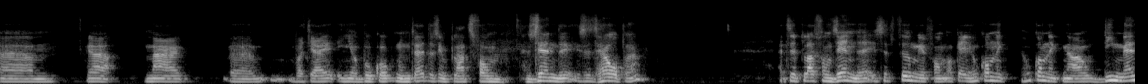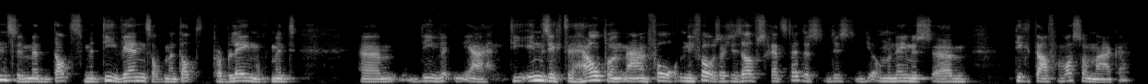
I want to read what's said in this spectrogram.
um, ja, maar uh, wat jij in jouw boek ook noemt, hè, dus in plaats van zenden is het helpen. En in plaats van zenden is het veel meer van, oké, hoe, kan ik, hoe kan ik nou die mensen met, dat, met die wens of met dat probleem of met um, die, ja, die inzichten helpen naar een volgend niveau, zoals je zelf schetst, hè, dus, dus die ondernemers um, digitaal volwassen maken.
